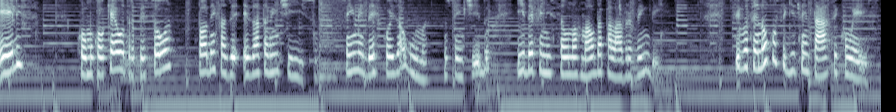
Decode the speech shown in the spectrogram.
Eles, como qualquer outra pessoa, podem fazer exatamente isso, sem medir coisa alguma, no sentido e definição normal da palavra vender. Se você não conseguir sentar-se com eles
